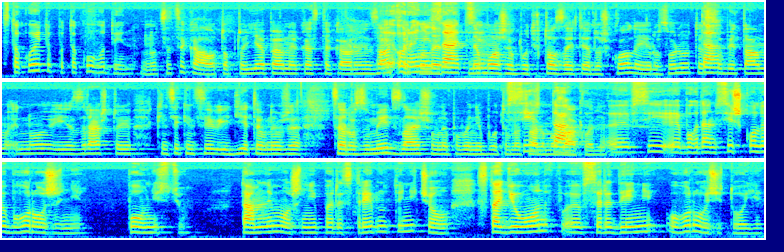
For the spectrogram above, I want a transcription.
з такої-то по таку годину. Ну це цікаво. Тобто є певна якась така організація, організація. коли не може будь-хто зайти до школи і розгулювати Так. собі там. Ну і зрештою, в кінці кінців, і діти вони вже це розуміють, знають, що вони повинні бути в навчальному так, закладі. е, всі, е, Богдан, всі школи обгорожені повністю. Там не можна ні перестрибнути, нічого. Стадіон е, всередині огорожі тої.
